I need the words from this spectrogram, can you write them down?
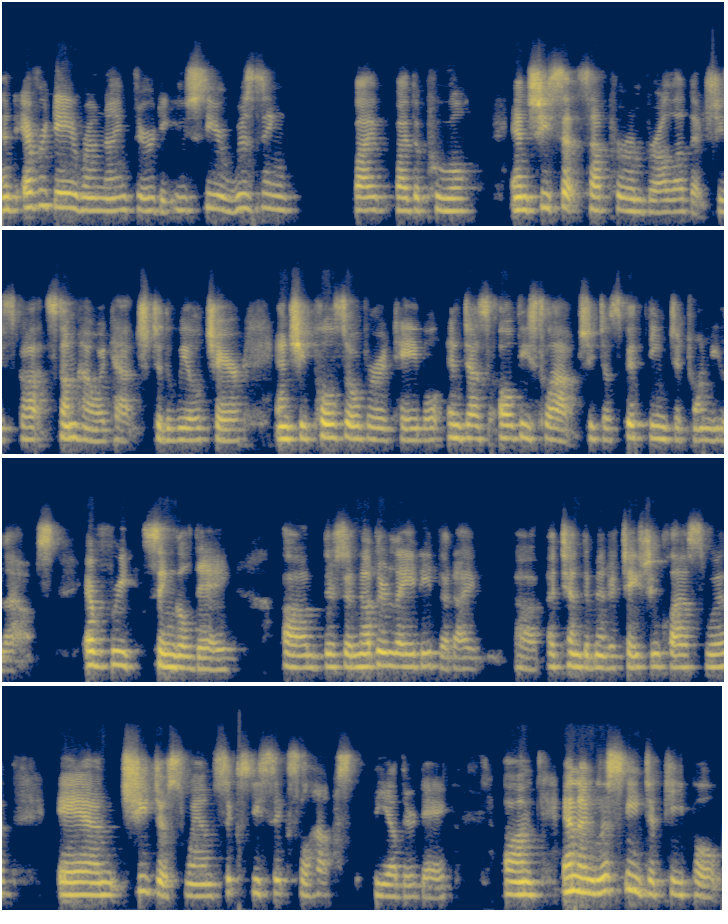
And every day around 9:30, you see her whizzing by by the pool and she sets up her umbrella that she's got somehow attached to the wheelchair and she pulls over a table and does all these laps she does 15 to 20 laps every single day um, there's another lady that i uh, attend a meditation class with and she just swam 66 laps the other day um, and i'm listening to people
